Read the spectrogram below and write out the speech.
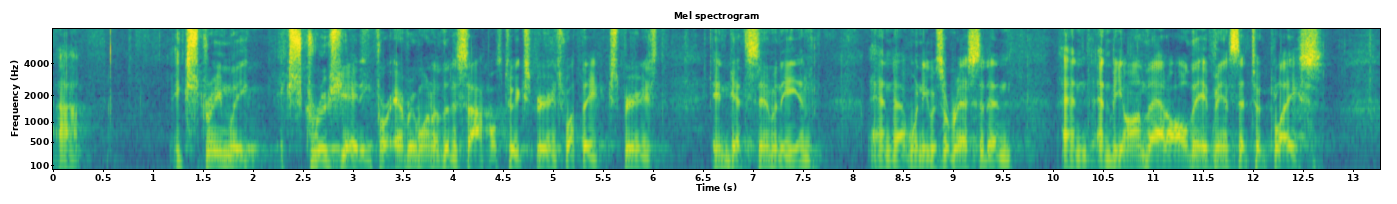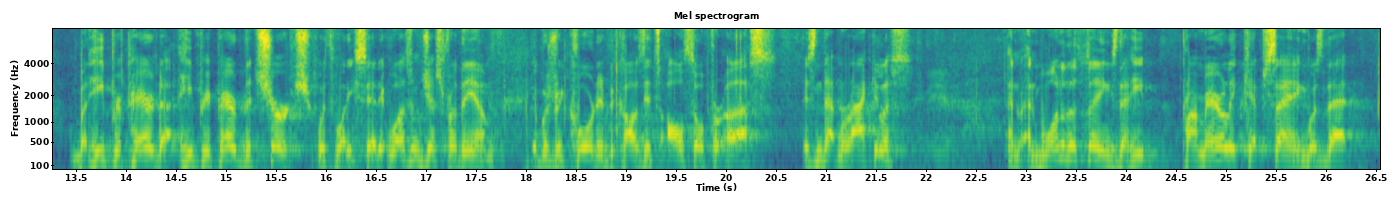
uh, extremely excruciating for every one of the disciples to experience what they experienced in Gethsemane and, and uh, when he was arrested, and, and, and beyond that, all the events that took place. But he prepared, uh, he prepared the church with what he said. It wasn't just for them, it was recorded because it's also for us. Isn't that miraculous? And, and one of the things that he primarily kept saying was that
